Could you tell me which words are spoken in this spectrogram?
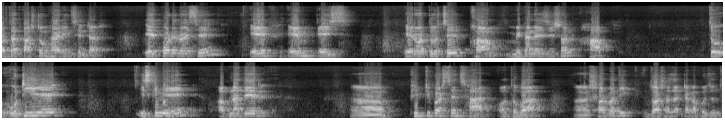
অর্থাৎ কাস্টম হায়ারিং সেন্টার এরপরে রয়েছে এফ এম এইচ এর অর্থ হচ্ছে ফার্ম মেকানাইজেশন হাব। তো ওটিএ স্কিমে আপনাদের ফিফটি পার্সেন্ট ছাড় অথবা সর্বাধিক দশ হাজার টাকা পর্যন্ত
